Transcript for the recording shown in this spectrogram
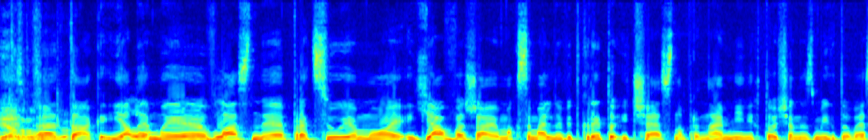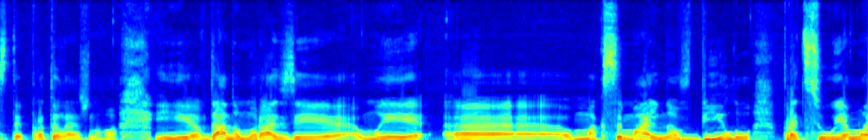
Я зрозумів. Е, Так, і але ми власне працюємо. Я вважаю максимально відкрито і чесно. Принаймні ніхто ще не зміг довести протилежного. І в даному разі ми. Е, максимально в білу працюємо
